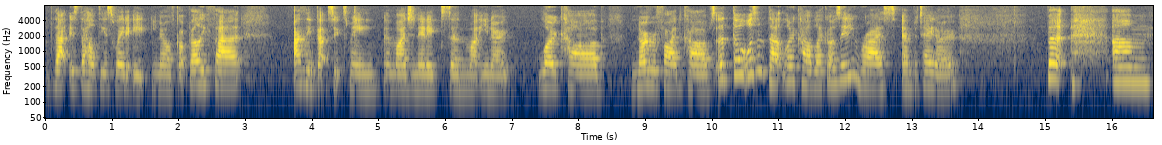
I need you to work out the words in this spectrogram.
that is the healthiest way to eat. You know, I've got belly fat. I think that suits me and my genetics and my, you know, low carb, no refined carbs. Though it wasn't that low carb, like I was eating rice and potato. But, um,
